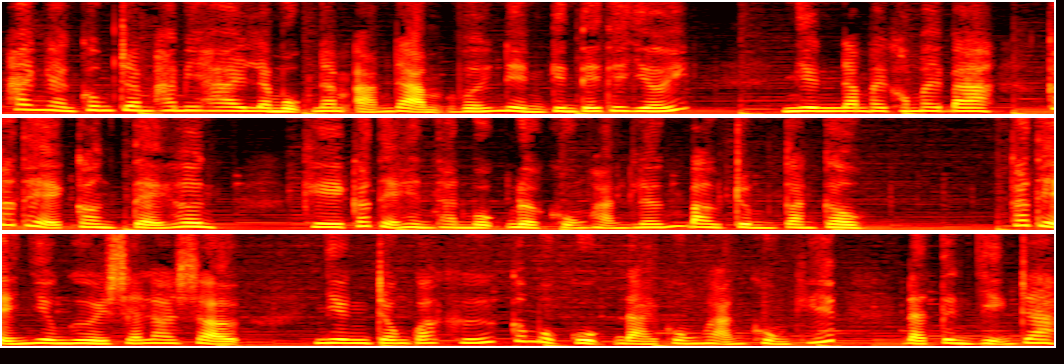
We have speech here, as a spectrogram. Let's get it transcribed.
2022 là một năm ảm đạm với nền kinh tế thế giới. Nhưng năm 2023 có thể còn tệ hơn khi có thể hình thành một đợt khủng hoảng lớn bao trùm toàn cầu. Có thể nhiều người sẽ lo sợ, nhưng trong quá khứ có một cuộc đại khủng hoảng khủng khiếp đã từng diễn ra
